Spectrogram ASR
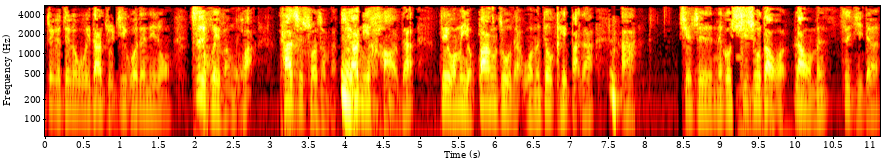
这个这个伟大主机国的那种智慧文化，它是说什么？只要你好的，对我们有帮助的，我们都可以把它啊，就是能够吸收到我，让我们自己的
